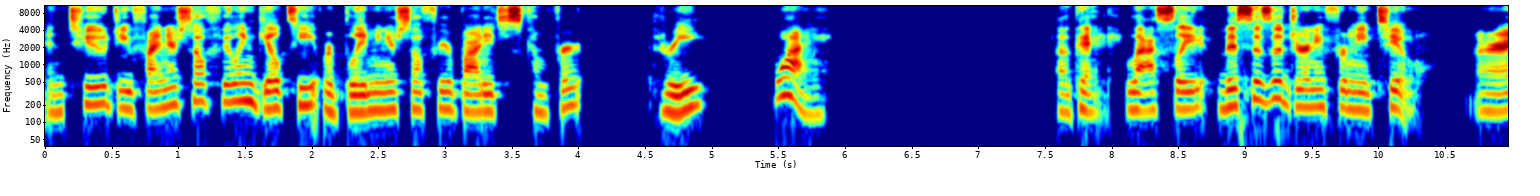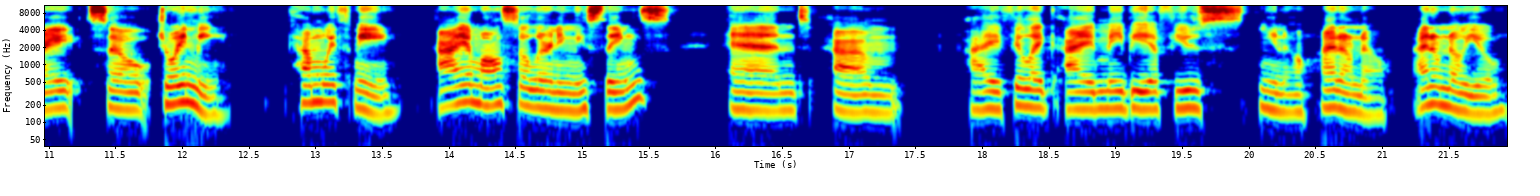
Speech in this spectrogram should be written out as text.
And two, do you find yourself feeling guilty or blaming yourself for your body discomfort? Three, why? Okay, lastly, this is a journey for me too. All right, so join me come with me. I am also learning these things. And um, I feel like I may be a few, you know, I don't know. I don't know you.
